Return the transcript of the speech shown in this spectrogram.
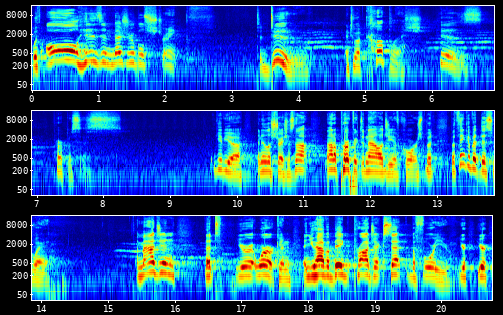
with all His immeasurable strength to do and to accomplish His purposes. I'll give you a, an illustration. It's not, not a perfect analogy, of course, but, but think of it this way. Imagine that you're at work and, and you have a big project set before you. Your, your,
